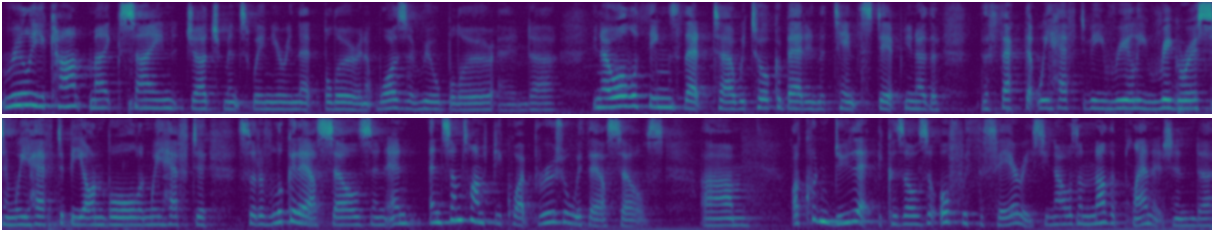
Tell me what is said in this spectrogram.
really you can't make sane judgments when you're in that blur and it was a real blur and uh, you know all the things that uh, we talk about in the 10th step you know the the fact that we have to be really rigorous and we have to be on ball and we have to sort of look at ourselves and, and, and sometimes be quite brutal with ourselves. Um, I couldn't do that because I was off with the fairies. You know, I was on another planet and, uh,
